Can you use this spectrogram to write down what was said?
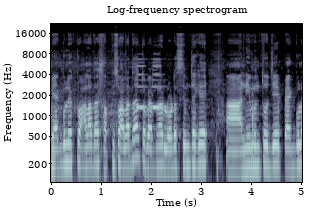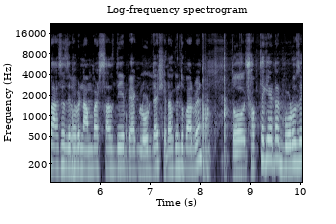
প্যাকগুলো একটু আলাদা সব কিছু আলাদা, তবে আপনারা লোডার সিম থেকে নিয়মিত যে প্যাকগুলো আছে, যেভাবে নাম্বার, সার্চ দিয়ে প্যাক লোড দেয়, সেটাও কিন্তু পারবেন। তো সব থেকে এটার বড় যে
